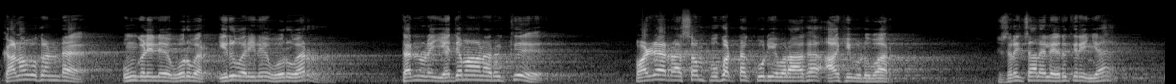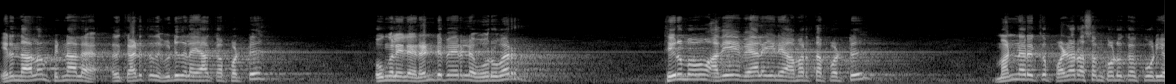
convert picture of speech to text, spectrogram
கனவு கண்ட உங்களிலே ஒருவர் இருவரிலே ஒருவர் தன்னுடைய எஜமானருக்கு பழ ரசம் புகட்டக்கூடியவராக ஆகிவிடுவார். சிறைச்சாலையில் இருக்கிறீங்க. இருந்தாலும் பின்னால் அதுக்கு அடுத்தது விடுதலையாக்கப்பட்டு உங்களில் ரெண்டு பேரில் ஒருவர் திரும்பவும் அதே வேலையிலே அமர்த்தப்பட்டு மன்னருக்கு பழரசம் கொடுக்கக்கூடிய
